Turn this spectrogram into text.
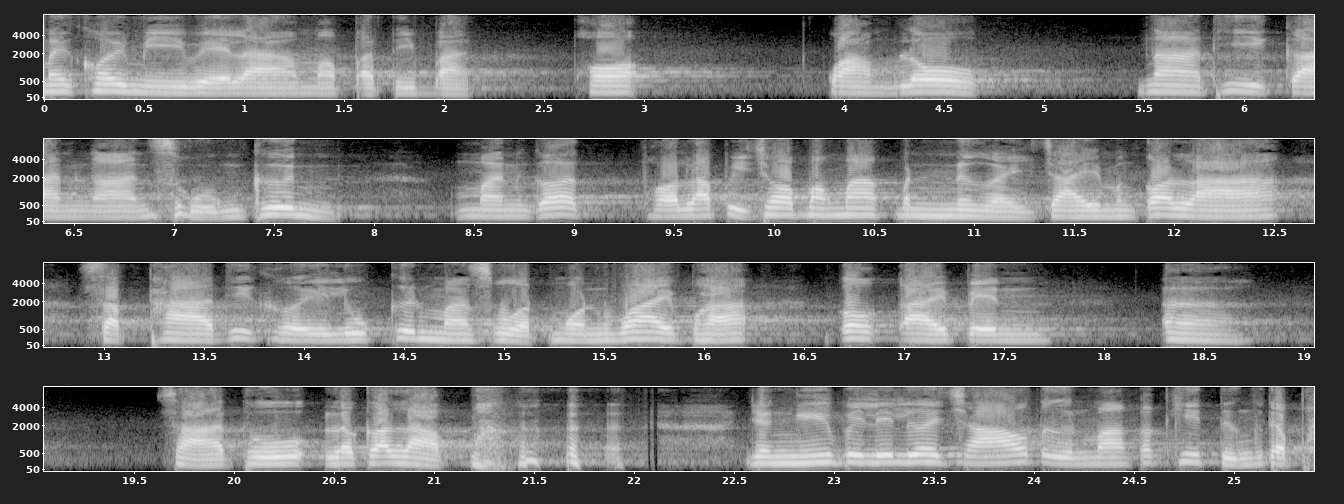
ไม่ค่อยมีเวลามาปฏิบัติ เพราะความโลภ หน้าที่การงานสูงขึ้น มันก็พอรับผิดชอบมาก ๆ มันเหนื่อยใจมันก็ล้าศรัทธาที่เคยลุกขึ้นมาสวดมนต์ไหว้พระ ก็กลายเป็นออสาธุแล้วก็หลับ อย่างนี้ไปเรื่อย ๆ เช้าตื่นมาก็คิดถึงแต่แผ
